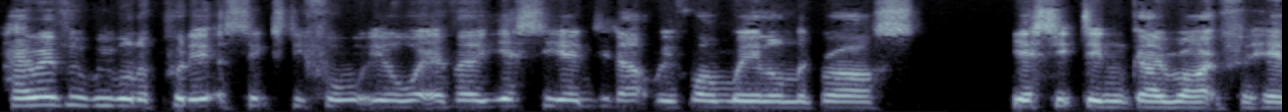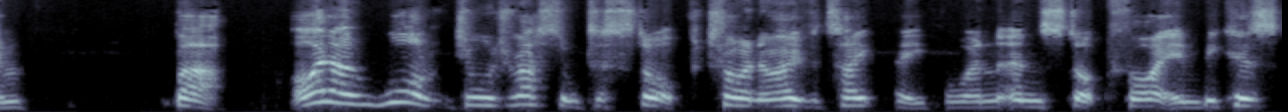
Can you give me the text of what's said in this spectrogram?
however we want to put it, a 60 40 or whatever. Yes, he ended up with one wheel on the grass. Yes, it didn't go right for him. But I don't want George Russell to stop trying to overtake people and, and stop fighting because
